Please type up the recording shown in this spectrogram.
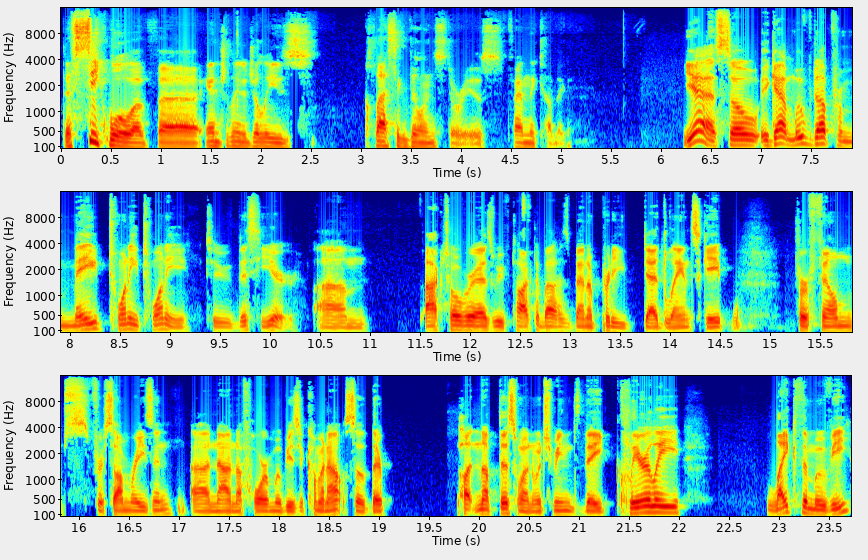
the sequel of uh, Angelina Jolie's classic villain story is finally coming. Yeah, so it got moved up from May 2020 to this year. Um, October, as we've talked about, has been a pretty dead landscape for films for some reason. Uh, not enough horror movies are coming out, so they're putting up this one, which means they clearly like the movie.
